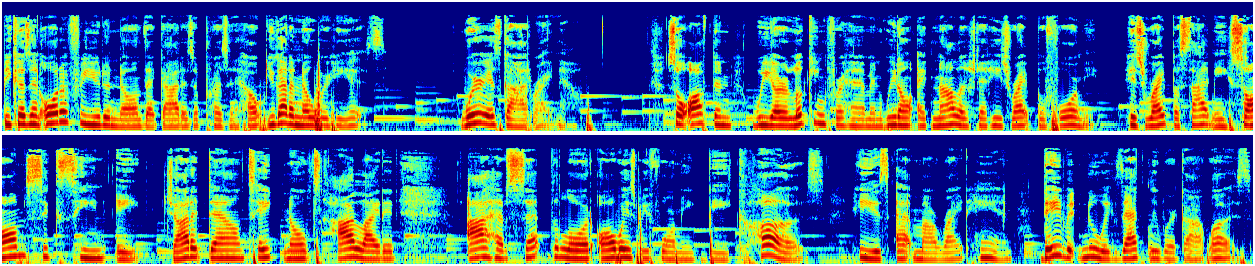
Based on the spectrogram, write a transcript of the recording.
because in order for you to know that God is a present help, you got to know where He is. Where is God right now? So often we are looking for Him and we don't acknowledge that He's right before me. He's right beside me. Psalm 16 8. Jot it down, take notes, highlight it. I have set the Lord always before me because he is at my right hand. David knew exactly where God was.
